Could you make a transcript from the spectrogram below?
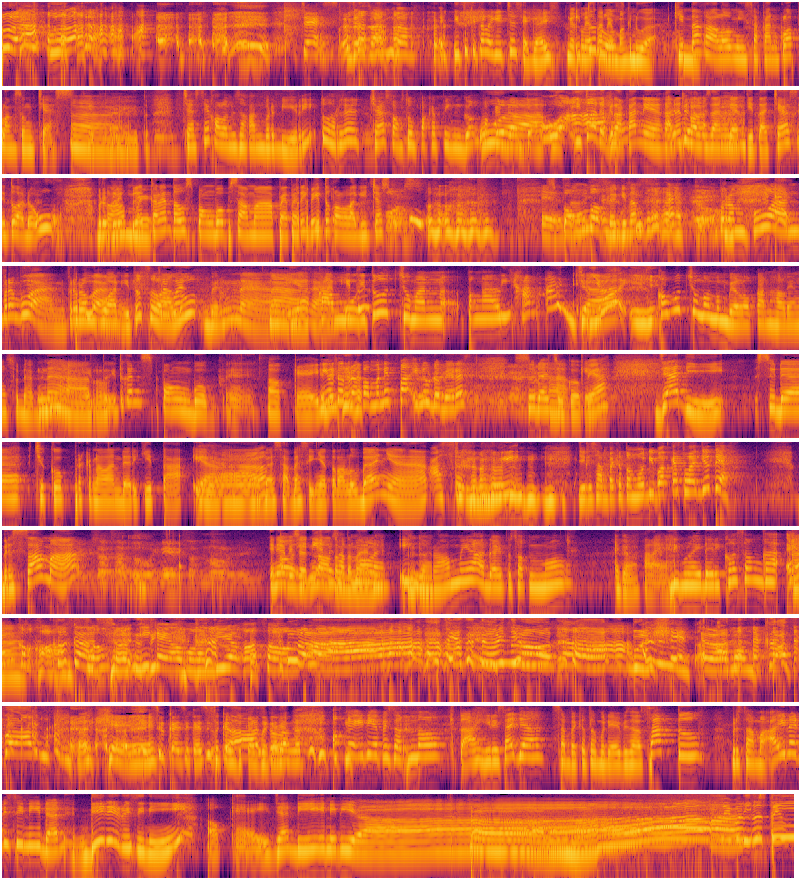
Ces Just mantap. Eh, Itu kita lagi chess ya guys? Nggak Itu kelihatan rules emang. kedua Kita kalau misalkan klop langsung chess Ah, gitu. Chestnya kalau misalkan berdiri tuh harusnya chest langsung pakai pinggang, pakai Wah, dada. wah, itu ada gerakannya. Kadang Ada. kalau misalnya lihat kita chess itu ada uh berbelit-belit. Kalian tahu SpongeBob sama Patrick, Patrick. itu kalau lagi chess uh. Eh, SpongeBob dan kita eh perempuan. Eh, perempuan, Perempuan itu selalu- Perempuan, benar. Nah, iya kan? kamu itu, cuman pengalihan aja. Yoi. Kamu cuma membelokkan hal yang sudah nah, benar. itu itu kan SpongeBob. Eh. Oke, ini udah berapa menit Pak? Ini udah beres? Sudah cukup Oke. ya. Jadi sudah cukup perkenalan dari kita Iya. ya. Basa-basinya terlalu banyak. Asli. Jadi sampai ketemu di podcast selanjutnya. Bersama episode 1 ini episode 0 jadi. ini Oh, episode ini 0 episode teman-teman. nol ya. Ih, nggak rame ya ada episode 0. Eh, gak apa-apa lah ya. Dimulai dari kosong kak Eh Ah, kok kok kosong, kosong Ih kayak omongan dia kosong. Bullshit. Omong kosong. Oke Suka suka suka. Suka suka suka banget. Oke ini episode 0 Kita akhiri saja Sampai ketemu di episode 1 bersama Aina di sini dan Didi di sini. Oke, jadi ini dia. Lemon stew.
